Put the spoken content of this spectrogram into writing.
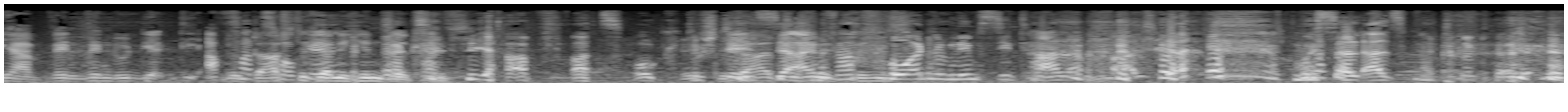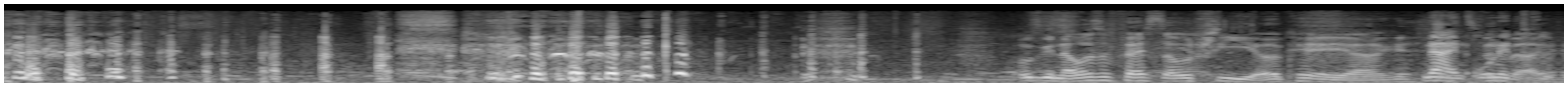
Ja, wenn, wenn du dir die Du Abfahrtshocke... darfst dich ja nicht hinsetzen. Die Abfahrtshocke. Du stellst Ja, dir einfach vor, du nimmst die Talabfahrt, musst halt als mal drücken. Und genauso fest auf Ski, okay, ja. Nein, ohne mir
